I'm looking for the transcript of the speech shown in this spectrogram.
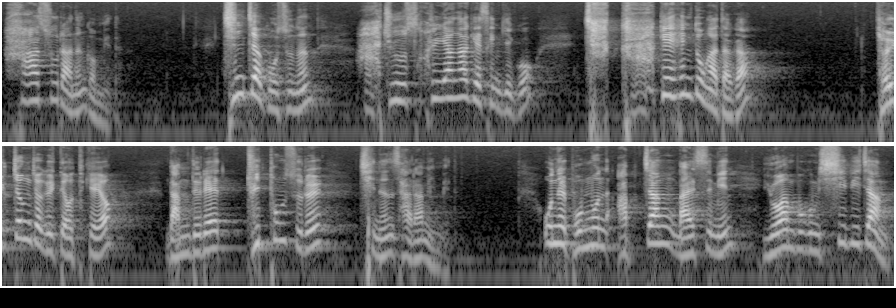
하수라는 겁니다. 진짜 고수는 아주 선량하게 생기고 착하게 행동하다가 결정적일 때 어떻게 해요? 남들의 뒤통수를 치는 사람입니다. 오늘 본문 앞장 말씀인 요한복음 12장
